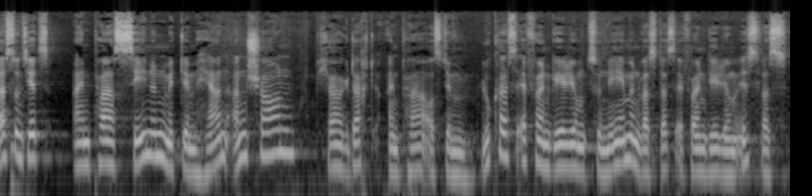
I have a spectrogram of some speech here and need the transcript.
Lasst uns jetzt ein paar Szenen mit dem Herrn anschauen. Ich habe gedacht, ein paar aus dem Lukas-Evangelium zu nehmen, was das Evangelium ist, was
